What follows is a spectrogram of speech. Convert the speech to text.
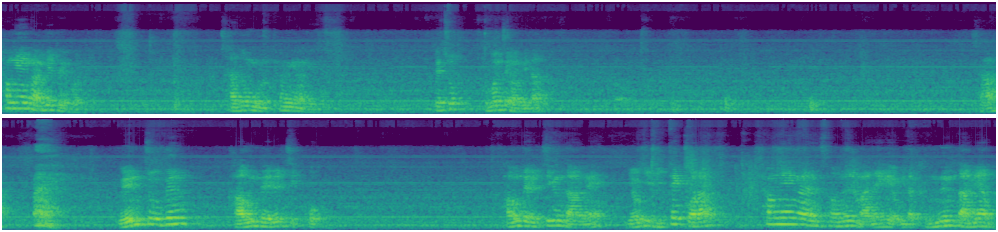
평행하게 되거든. 자동으로 평행하게 돼. 됐죠? 두 번째 갑니다. 자, 왼쪽은 가운데를 찍고 가운데를 찍은 다음에 여기 밑에 거랑 평행한 선을 만약에 여기다 긋는다면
